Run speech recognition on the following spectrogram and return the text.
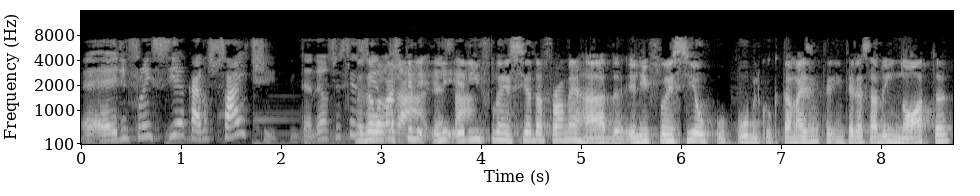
é, é, ele influencia, cara, o site, entendeu? Não sei se vocês Mas eu acho que ele, ele, ele, influencia da forma errada. Ele influencia o, o público que está mais interessado em nota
